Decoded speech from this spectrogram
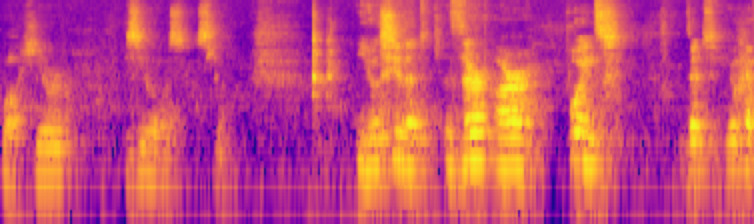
well, here zero was zero. You will see that there are points that you have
